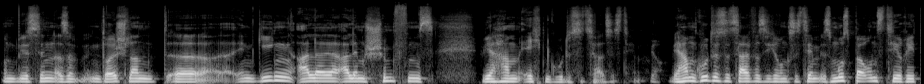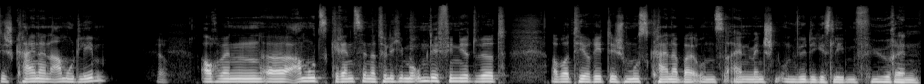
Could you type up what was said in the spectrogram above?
Und wir sind also in Deutschland äh, entgegen alle, allem Schimpfens, wir haben echt ein gutes Sozialsystem. Ja. Wir haben ein gutes Sozialversicherungssystem. Es muss bei uns theoretisch keiner in Armut leben. Ja. Auch wenn äh, Armutsgrenze natürlich immer umdefiniert wird, aber theoretisch muss keiner bei uns ein menschenunwürdiges Leben führen.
